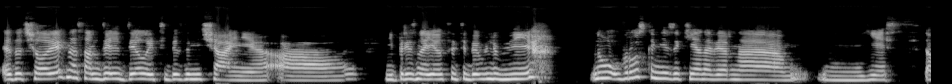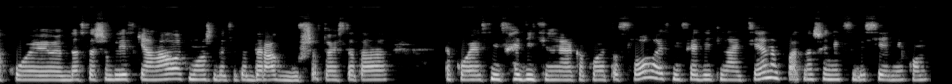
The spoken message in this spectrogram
этот человек на самом деле делает тебе замечание, а не признается тебе в любви. Ну, в русском языке, наверное, есть такой достаточно близкий аналог, может быть, это дорогуша, то есть это такое снисходительное какое-то слово, снисходительный оттенок по отношению к собеседнику,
